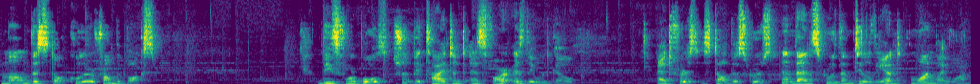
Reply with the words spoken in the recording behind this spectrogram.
mount the stock cooler from the box. These four bolts should be tightened as far as they would go. At first start the screws and then screw them till the end one by one.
